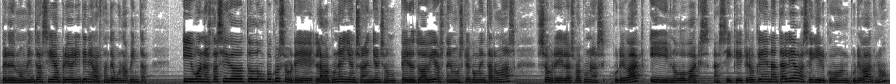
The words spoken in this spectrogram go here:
pero de momento así a priori tiene bastante buena pinta. Y bueno, esto ha sido todo un poco sobre la vacuna de Johnson Johnson, pero todavía os tenemos que comentar más sobre las vacunas CureVac y Novavax, así que creo que Natalia va a seguir con CureVac, ¿no?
